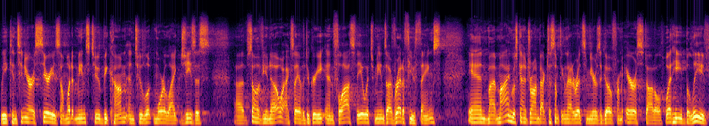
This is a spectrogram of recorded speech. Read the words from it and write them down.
We continue our series on what it means to become and to look more like Jesus. Uh, some of you know, I actually have a degree in philosophy, which means I've read a few things. And my mind was kind of drawn back to something that I read some years ago from Aristotle. What he believed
